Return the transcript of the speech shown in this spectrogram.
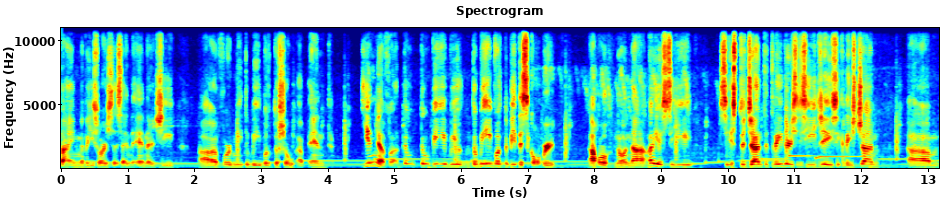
time, resources, and energy uh, for me to be able to show up and yun nga, to, to be able to be able to be discovered. Ako, no, na ay si si estudyante trader, si CJ, si Christian, um,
